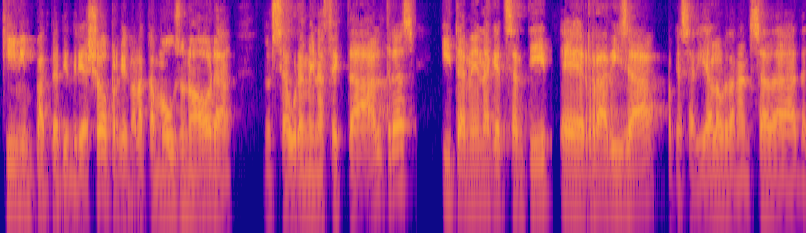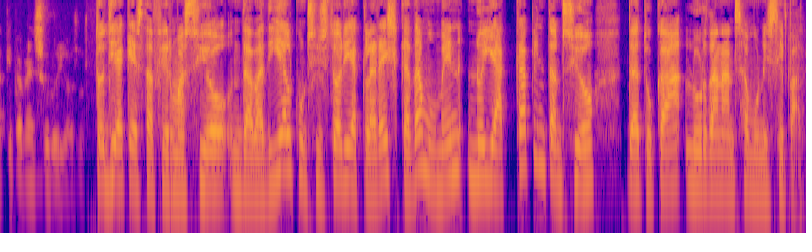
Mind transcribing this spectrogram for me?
quin impacte tindria això, perquè la que mous una hora doncs, segurament afecta a altres i també en aquest sentit eh, revisar el que seria l'ordenança d'equipaments de, sorollosos. Tot i aquesta afirmació de Badia, el consistori aclareix que de moment no hi ha cap intenció de tocar l'ordenança municipal.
